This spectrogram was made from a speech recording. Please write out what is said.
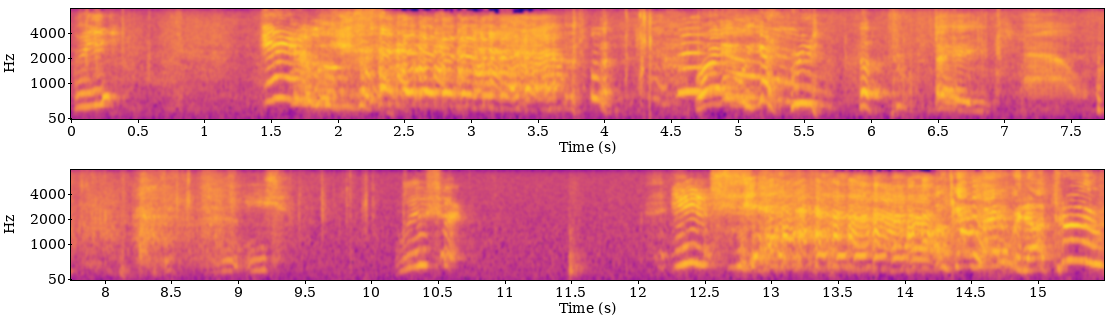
Green. Wait, we got to read another page. Blue shirt. Okay, wait, we're not through.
